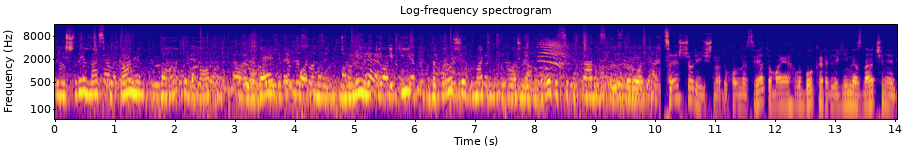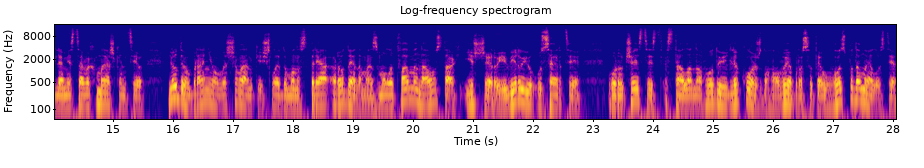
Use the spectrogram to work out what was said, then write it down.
прийшли в нас під камінь багато-багато людей, молільників, які випрошують матінку Божої Богородиці під камінської здоров'я. Це щорічне духовне свято має глибоке релігійне значення для місцевих мешканців. Люди, вбрані у вишиванки, йшли до монастиря родинами з молитвами на устах і щирою вірою у серці. Урочистість стала нагодою для кожного випросити у Господа милості,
